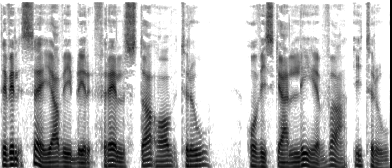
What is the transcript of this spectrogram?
Det vill säga, vi blir frälsta av tro och vi ska leva i tro.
